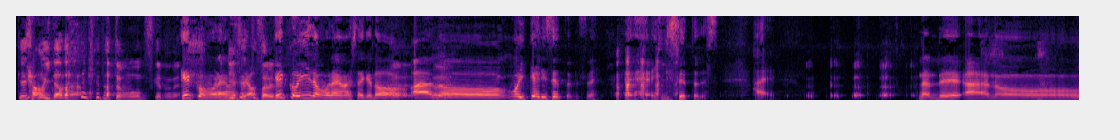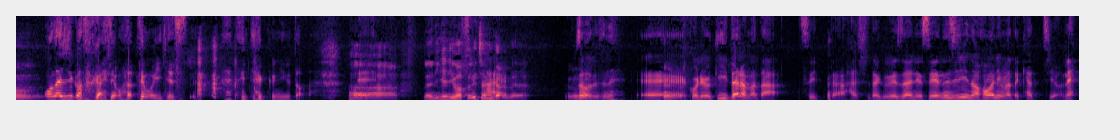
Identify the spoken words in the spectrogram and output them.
結構いただいてたと思うんですけどね。結構もらいましたよ。ね。結構いいのもらいましたけど、はい。あのーもう一回リセットですね、えーリセットです。はい。なんであのー同じこと書いてもらってもいいです。逆に言うと、ああ、何気に忘れちゃうからね。ん。そうですね、えー これを聞いたらまたツイッターハッシュタグウェザーニュース NG の方にまたキャッチをね、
